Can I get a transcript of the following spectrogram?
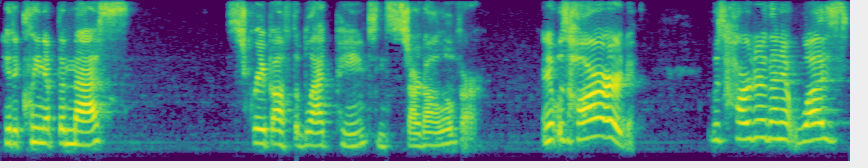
He had to clean up the mess, scrape off the black paint, and start all over. And it was hard It was harder than it was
